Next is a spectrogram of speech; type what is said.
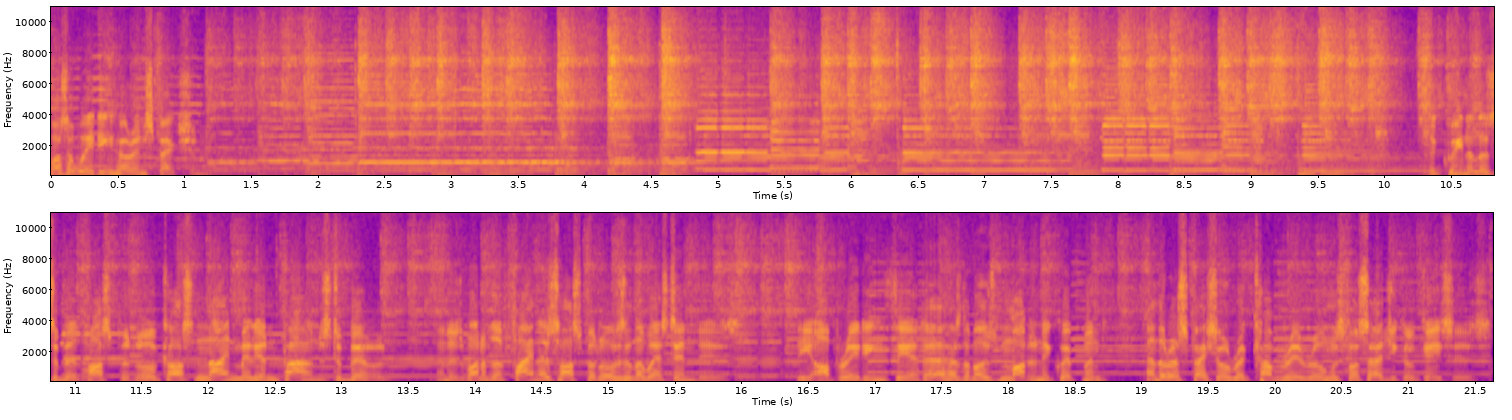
was awaiting her inspection. The Queen Elizabeth Hospital cost £9 million to build and is one of the finest hospitals in the West Indies. The operating theatre has the most modern equipment and there are special recovery rooms for surgical cases.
